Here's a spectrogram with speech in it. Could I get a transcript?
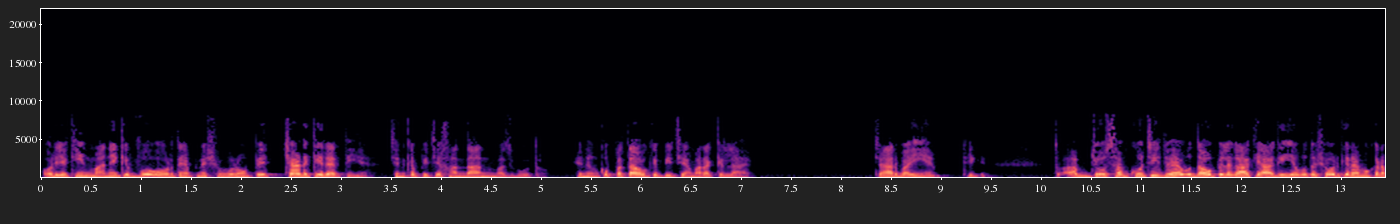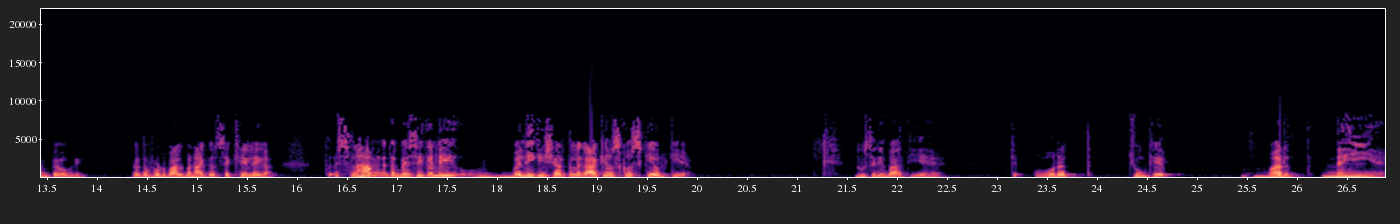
اور یقین مانے کہ وہ عورتیں اپنے شوہروں پہ چڑھ کے رہتی ہیں، جن کا پیچھے خاندان مضبوط ہو۔ یعنی ان کو پتا ہو کہ پیچھے ہمارا قلعہ ہے۔ چار بھائی ہیں، ٹھیک ہے؟ تو اب جو سب کچھ ہی جو ہے وہ داؤ پہ لگا کے آ گئی ہے، وہ تو شور کے رحم و کرم پہ ہوگی۔ پھر تو فٹ بال بنا کے اس سے کھیلے گا۔ تو اسلام نے تو بیسیکلی ولی کی شرط لگا کے اس کو سکیور کیا۔ دوسری بات یہ ہے کہ عورت چونکہ مرد نہیں ہے،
